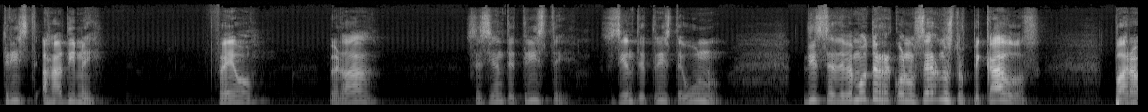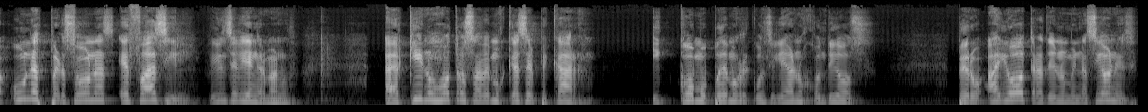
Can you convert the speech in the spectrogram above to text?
Triste. Ajá, dime. Feo, ¿verdad? Se siente triste, se siente triste uno. Dice, debemos de reconocer nuestros pecados. Para unas personas es fácil. Fíjense bien, hermanos. Aquí nosotros sabemos qué es el pecar y cómo podemos reconciliarnos con Dios. Pero hay otras denominaciones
